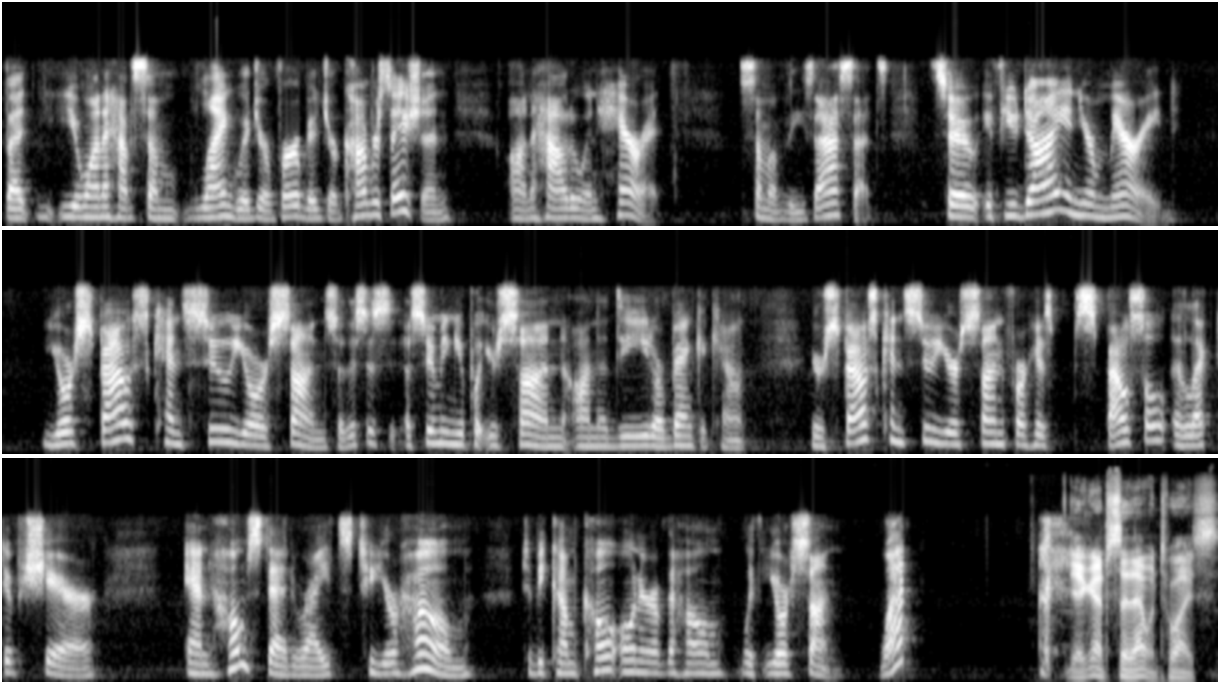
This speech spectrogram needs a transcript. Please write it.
But you want to have some language or verbiage or conversation on how to inherit some of these assets. So if you die and you're married, your spouse can sue your son. So this is assuming you put your son on a deed or bank account. Your spouse can sue your son for his spousal elective share and homestead rights to your home to become co owner of the home with your son. What? yeah, I got to say that one twice.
